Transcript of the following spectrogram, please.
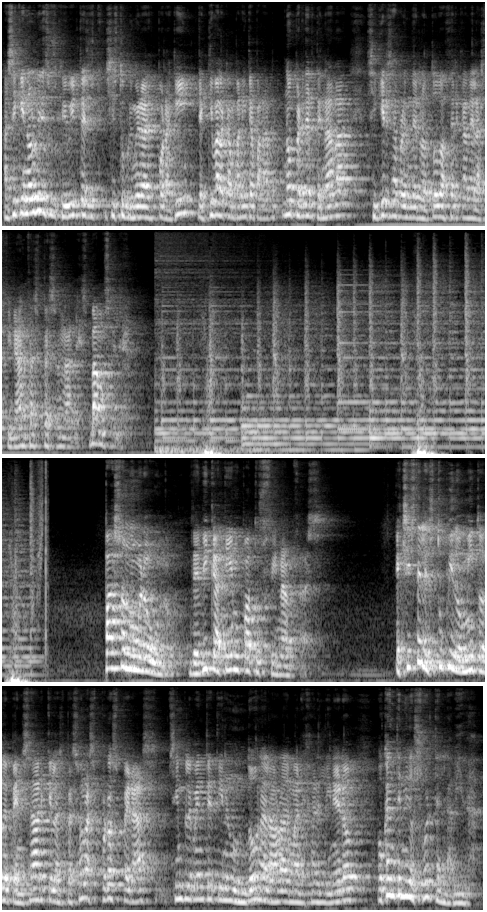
Así que no olvides suscribirte si es tu primera vez por aquí y activa la campanita para no perderte nada si quieres aprenderlo todo acerca de las finanzas personales. ¡Vamos allá! Paso número 1. Dedica tiempo a tus finanzas. Existe el estúpido mito de pensar que las personas prósperas simplemente tienen un don a la hora de manejar el dinero o que han tenido suerte en la vida.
